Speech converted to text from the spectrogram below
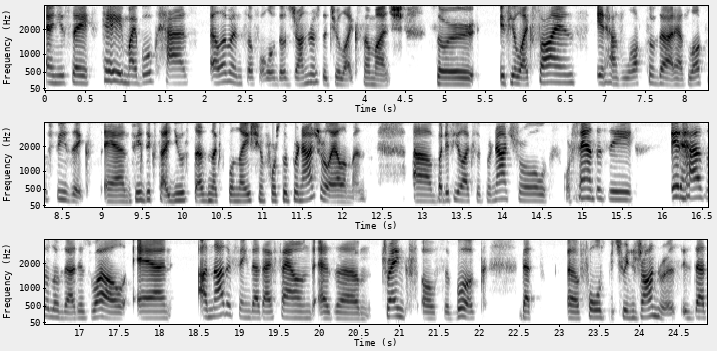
and you say, hey, my book has elements of all of those genres that you like so much. So if you like science, it has lots of that. It has lots of physics, and physics are used as an explanation for supernatural elements. Uh, but if you like supernatural or fantasy, it has all of that as well. And another thing that I found as a strength of the book that uh, falls between genres is that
